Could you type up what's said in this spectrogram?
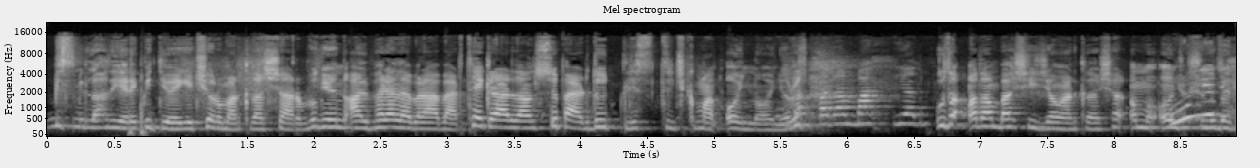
Bismillah diyerek videoya geçiyorum arkadaşlar. Bugün Alperen'le beraber tekrardan Süper Dude List çıkman oyununu oynuyoruz. Uzatmadan başlayalım. Uzatmadan başlayacağım arkadaşlar ama önce şunu 17 belirt.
